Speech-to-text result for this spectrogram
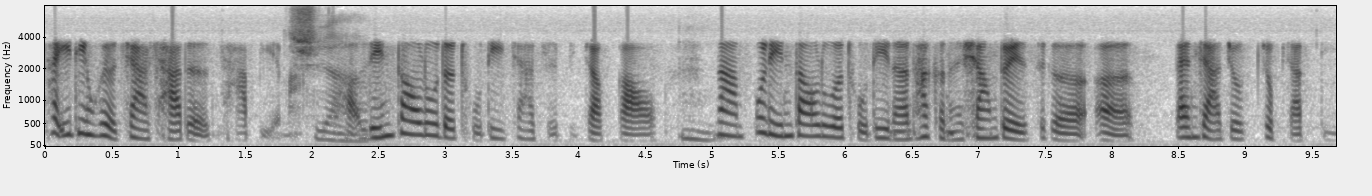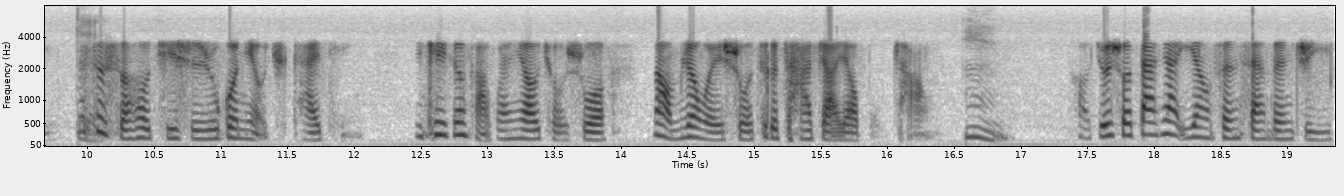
他一定会有价差的差别嘛？是啊，好，临道路的土地价值比较高，嗯，那不临道路的土地呢，它可能相对这个呃单价就就比较低。那这时候其实如果你有去开庭，你可以跟法官要求说。那我们认为说这个差价要补偿，嗯，好，就是说大家一样分三分之一，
